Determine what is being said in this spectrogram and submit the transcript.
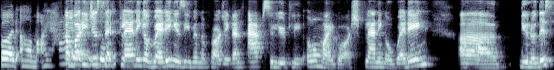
But um, I had somebody just said planning a wedding is even a project, and absolutely, oh my gosh, planning a wedding. Uh, you know this.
